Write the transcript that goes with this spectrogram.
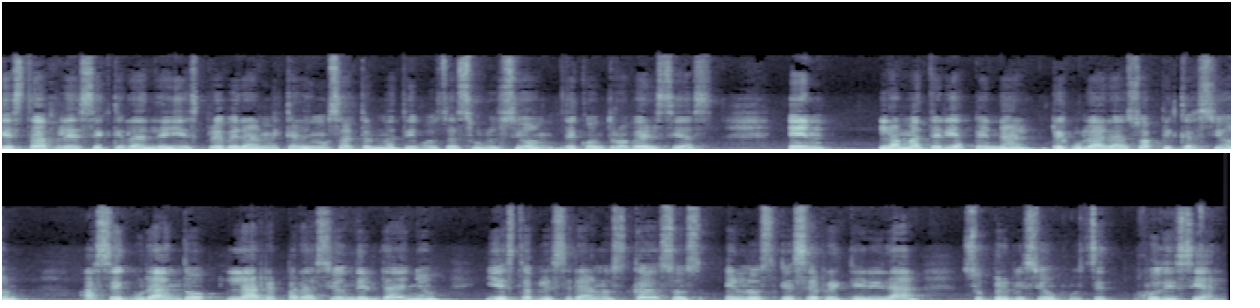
que establece que las leyes preverán mecanismos alternativos de solución de controversias en la materia penal, regularán su aplicación, asegurando la reparación del daño y establecerán los casos en los que se requerirá supervisión judicial.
